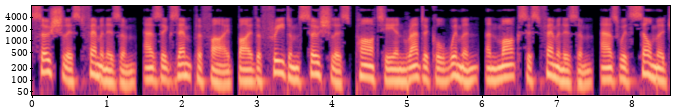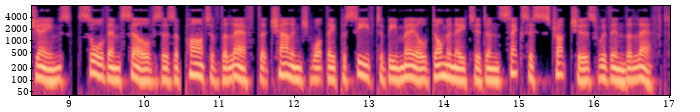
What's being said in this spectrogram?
Socialist feminism, as exemplified by the Freedom Socialist Party and Radical Women, and Marxist feminism, as with Selma James, saw themselves as a part of the left that challenged what they perceived to be male-dominated and sexist structures within the left.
